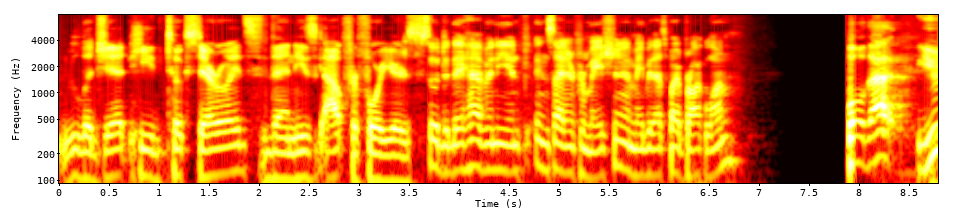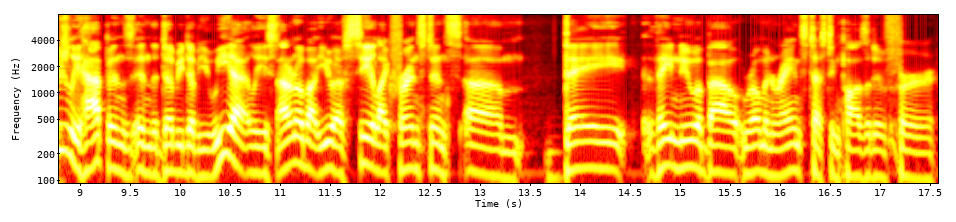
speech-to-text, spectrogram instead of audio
legit, he took steroids, then he's out for four years. So, did they have any in- inside information, and maybe that's why Brock won? Well, that usually happens in the WWE at least. I don't know about UFC. Like for instance, um, they they knew about Roman Reigns testing positive for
